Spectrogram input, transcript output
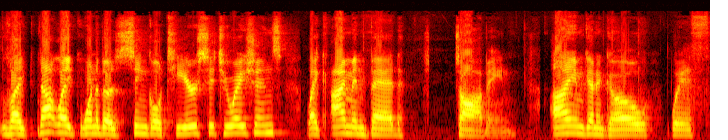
like not like one of those single tear situations. Like I'm in bed sobbing. I am gonna go with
